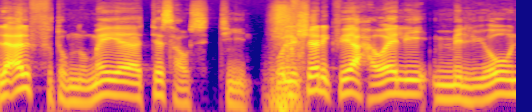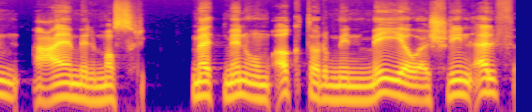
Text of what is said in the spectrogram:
ل 1869 واللي شارك فيها حوالي مليون عامل مصري. مات منهم أكتر من 120 ألف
